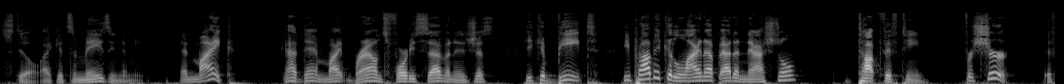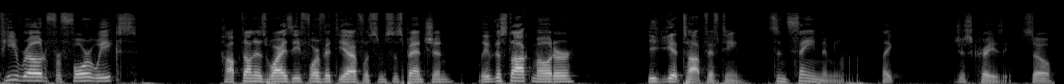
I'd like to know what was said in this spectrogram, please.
still. Like it's amazing to me. And Mike, goddamn, Mike Brown's 47 is just he could beat. He probably could line up at a national top 15 for sure if he rode for four weeks, hopped on his YZ 450F with some suspension, leave the stock motor, he could get top 15. It's insane to me, like just crazy. So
